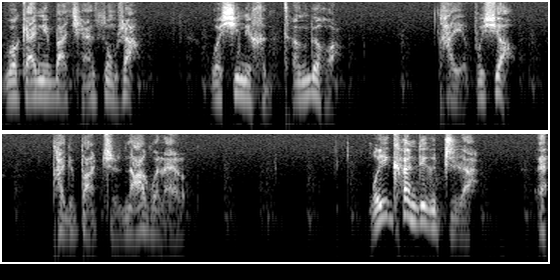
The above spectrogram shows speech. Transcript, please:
我赶紧把钱送上，我心里很疼得慌。他也不笑，他就把纸拿过来了。我一看这个纸啊，哎，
